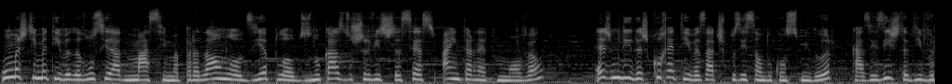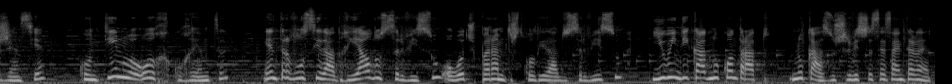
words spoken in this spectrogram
uma estimativa da velocidade máxima para downloads e uploads no caso dos serviços de acesso à internet móvel, as medidas corretivas à disposição do consumidor, caso exista divergência, contínua ou recorrente, entre a velocidade real do serviço ou outros parâmetros de qualidade do serviço e o indicado no contrato, no caso dos serviços de acesso à internet.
